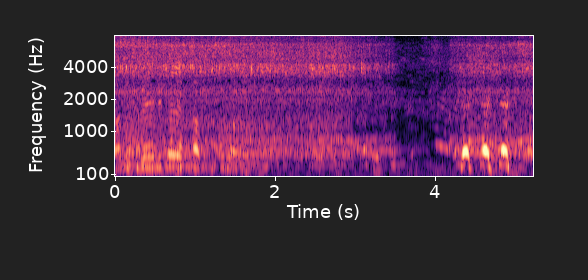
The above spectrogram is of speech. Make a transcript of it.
Abi şuraya dikkat et bak çukur var. Çek çek çek.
